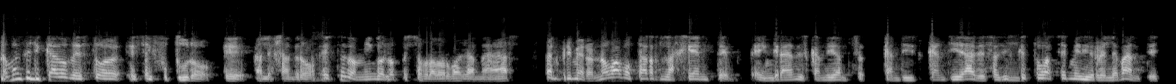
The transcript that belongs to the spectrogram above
Lo más delicado de esto es el futuro, Alejandro. Este domingo López Obrador va a ganar bueno, primero, no va a votar la gente en grandes cantidades, así es que esto va a ser medio irrelevante.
